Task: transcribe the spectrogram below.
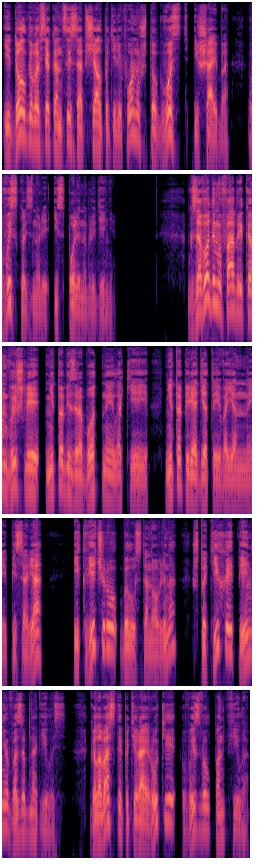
И долго во все концы сообщал по телефону, что гвоздь и шайба выскользнули из поля наблюдения. К заводам и фабрикам вышли не то безработные лакеи, не то переодетые военные писаря, и к вечеру было установлено, что тихое пение возобновилось. Головастый, потирая руки, вызвал Панфила.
